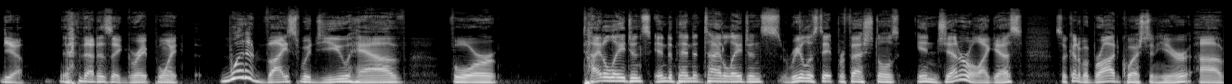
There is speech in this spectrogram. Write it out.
Yeah, that is a great point. What advice would you have for title agents, independent title agents, real estate professionals in general, I guess? So, kind of a broad question here. Uh,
